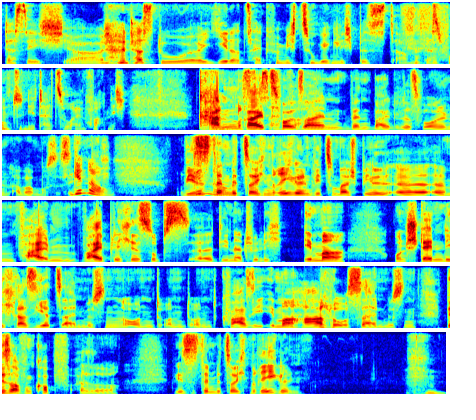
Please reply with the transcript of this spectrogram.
dass ich, äh, dass du äh, jederzeit für mich zugänglich bist. Ähm, das funktioniert halt so einfach nicht. Kann reizvoll sein, wenn beide das wollen, aber muss es Genau. nicht. Wie ist es Genau. denn mit solchen Regeln wie zum Beispiel äh, ähm, vor allem weibliche Subs, äh, die natürlich immer und ständig rasiert sein müssen und, und, und quasi immer haarlos sein müssen, bis auf den Kopf? Also, wie ist es denn mit solchen Regeln?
